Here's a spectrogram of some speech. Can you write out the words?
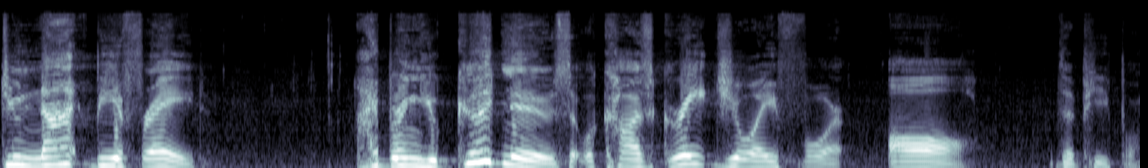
Do not be afraid. I bring you good news that will cause great joy for all the people.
